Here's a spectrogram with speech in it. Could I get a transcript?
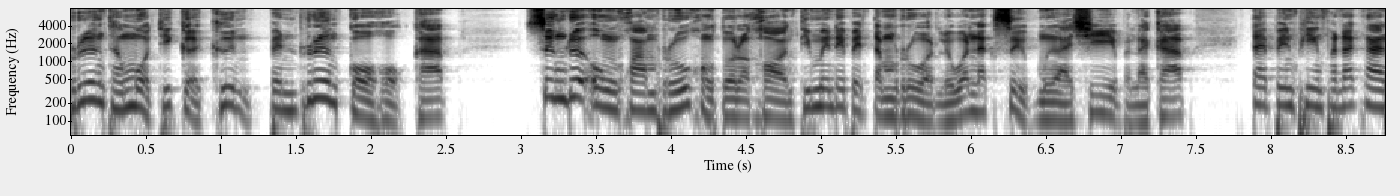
เรื่องทั้งหมดที่เกิดขึ้นเป็นเรื่องโกหกครับ ซึ่งด้วยองค์ความรู้ของตัวละครที่ไม่ได้เป็นตำรวจหรือว่านักสืบมืออาชีพนะครับ แต่เป็นเพียงพนักงาน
